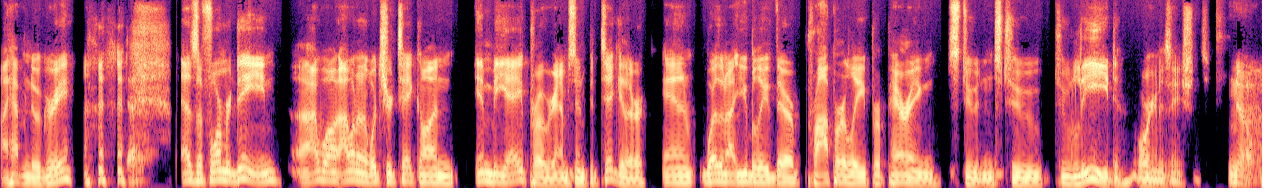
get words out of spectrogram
I happen to agree. As a former dean, I want I want to know what's your take on MBA programs in particular, and whether or not you believe they're properly preparing students to to lead organizations. No,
